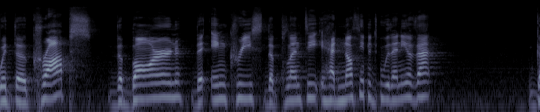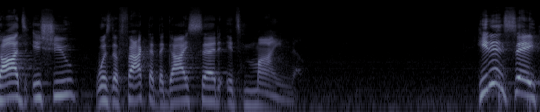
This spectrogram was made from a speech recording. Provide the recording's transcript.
with the crops the barn, the increase, the plenty, it had nothing to do with any of that. God's issue was the fact that the guy said, It's mine. He didn't say,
